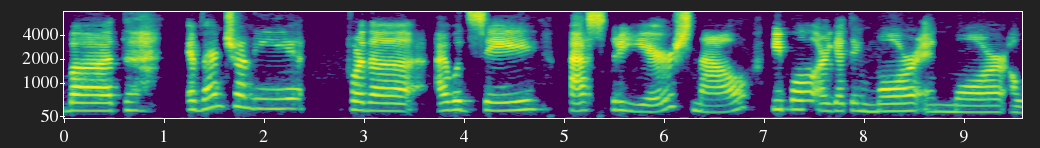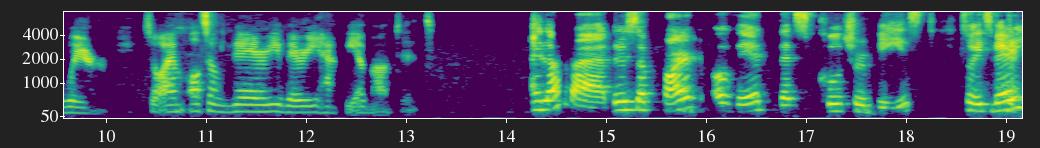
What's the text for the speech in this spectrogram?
But eventually, for the, I would say, past three years now, people are getting more and more aware so I'm also very, very happy about it. I love that. There's a part of it that's culture based. So it's very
